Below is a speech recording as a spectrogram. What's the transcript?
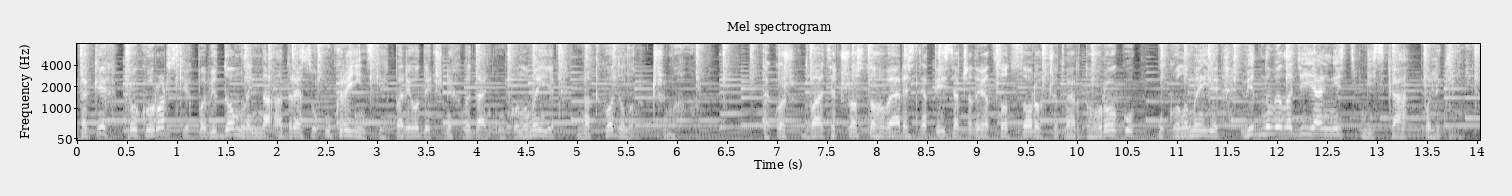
таких прокурорських повідомлень на адресу українських періодичних видань у Коломиї надходило чимало. Також 26 вересня 1944 року у Коломиї відновила діяльність міська поліклініка.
